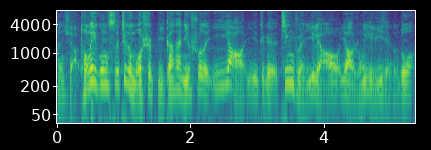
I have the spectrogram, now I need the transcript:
很小的。同类公司这个模式比刚才您说的医药医这个精准医疗要容易理解得多。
